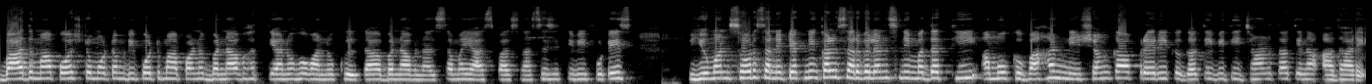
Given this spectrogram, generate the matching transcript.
બાદમાં પોસ્ટમોર્ટમ રિપોર્ટમાં પણ બનાવ હત્યાનો હોવાનું ખુલતા બનાવના સમય આસપાસના સીસીટીવી ફૂટેજ હ્યુમન સોર્સ અને ટેકનિકલ સર્વેલન્સની મદદથી અમુક વાહનની શંકા પ્રેરિક ગતિવિધિ જાણતા તેના આધારે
